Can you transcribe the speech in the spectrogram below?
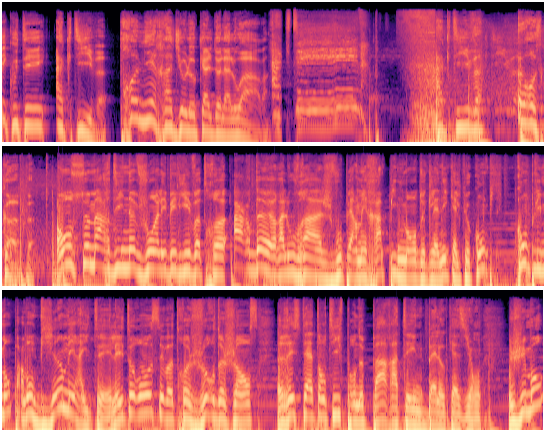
Vous écoutez Active, première radio locale de la Loire. Active. Active, Horoscope. En ce mardi 9 juin, les béliers, votre ardeur à l'ouvrage vous permet rapidement de glaner quelques compi- compliments pardon, bien mérités. Les taureaux, c'est votre jour de chance. Restez attentifs pour ne pas rater une belle occasion. Gémeaux,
